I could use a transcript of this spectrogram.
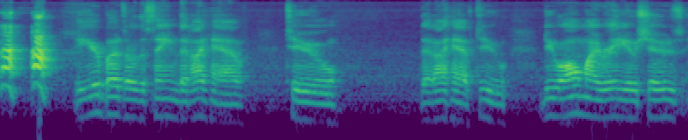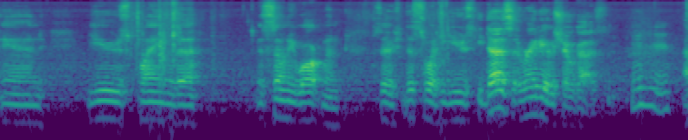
The earbuds are the same that I have to that I have to do all my radio shows and use playing the, the Sony Walkman. So this is what he used. He does a radio show, guys. Mhm.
